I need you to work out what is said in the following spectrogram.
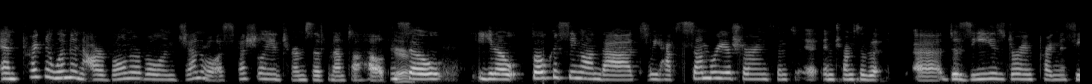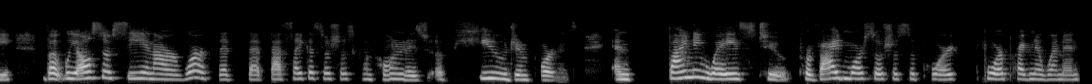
And pregnant women are vulnerable in general, especially in terms of mental health. Sure. And so, you know, focusing on that, we have some reassurance in, in terms of the uh, disease during pregnancy, but we also see in our work that that that psychosocial component is of huge importance. And finding ways to provide more social support for pregnant women,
